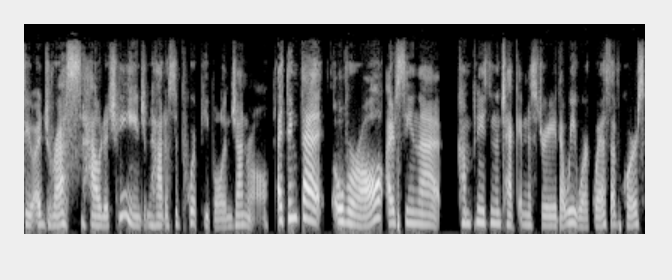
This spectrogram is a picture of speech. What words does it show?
to address how to change and how to support people in general. I think that overall, I've seen that companies in the tech industry that we work with, of course,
